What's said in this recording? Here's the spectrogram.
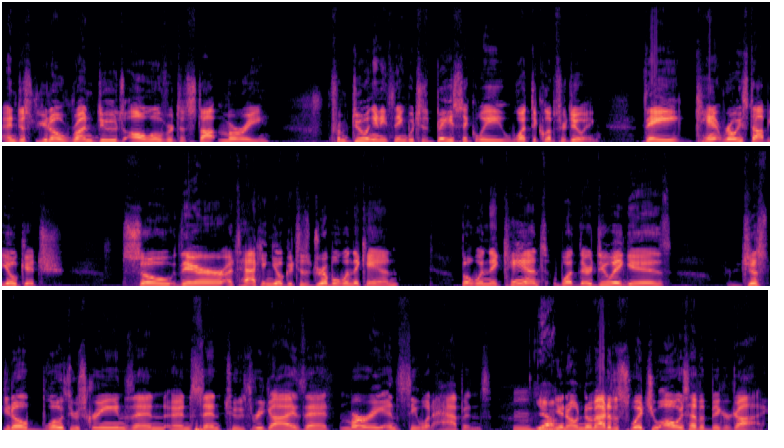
and just you know run dudes all over to stop Murray from doing anything, which is basically what the Clips are doing. They can't really stop Jokic, so they're attacking Jokic's dribble when they can. But when they can't, what they're doing is just, you know, blow through screens and, and send two, three guys at Murray and see what happens. Mm-hmm. Yeah. You know, no matter the switch, you always have a bigger guy.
